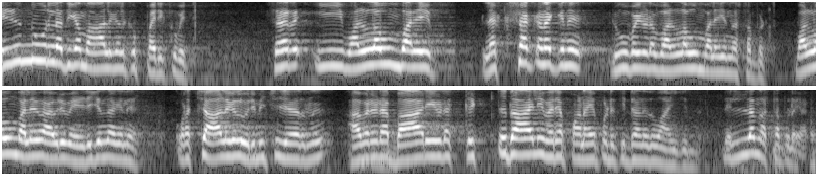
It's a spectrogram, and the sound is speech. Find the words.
എഴുന്നൂറിലധികം ആളുകൾക്ക് പരിക്ക് പറ്റി. സർ ഈ വള്ളവും വലയും ലക്ഷക്കണക്കിന് രൂപയുടെ വള്ളവും വലയും നഷ്ടപ്പെട്ടു. വള്ളവും വലയും അവർ മേടിക്കുന്ന അങ്ങനെ കുറച്ച് ആളുകൾ ഒരുമിച്ച് ചേർന്ന് അവരുടെ ഭാര്യയുടെ കെട്ടുതാലി വരെ പണയപ്പെടുത്തിയിട്ടാണ് ഇത് വാങ്ങിക്കുന്നത്. ഇതെല്ലാം നഷ്ടപ്പെടുകയാണ്.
